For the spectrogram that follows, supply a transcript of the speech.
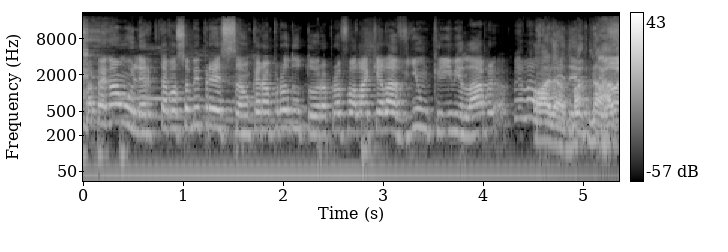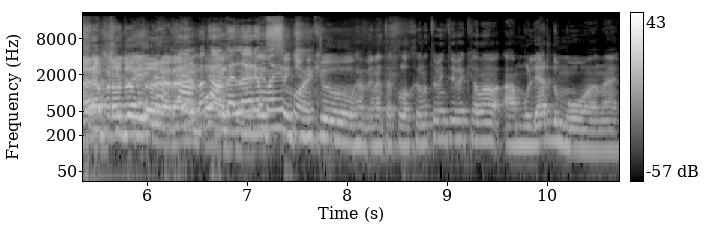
Pra pegar uma mulher que tava sob pressão, que era produtora, pra falar que ela via um crime lá, pelo amor Olha, de Deus. não, Não era produtora, era calma, repórter. calma, ela era uma Nesse sentido que o Ravena tá colocando, também teve aquela a mulher do Moa, né?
